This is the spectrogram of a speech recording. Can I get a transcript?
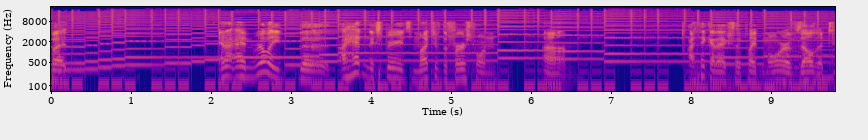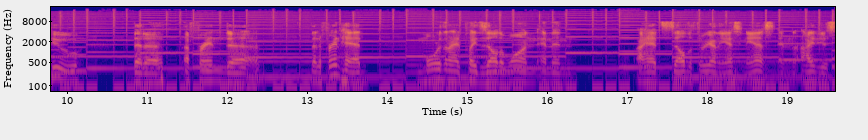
but and I, and really the I hadn't experienced much of the first one. Um, I think I'd actually played more of Zelda 2 that a a friend uh, that a friend had more than I had played Zelda 1, and then I had Zelda 3 on the SNES, and I just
